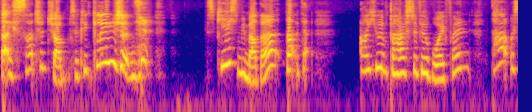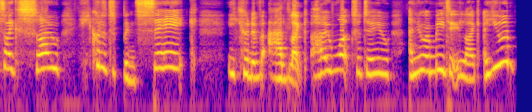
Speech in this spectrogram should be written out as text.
That is such a jump to conclusions. Excuse me, mother. That, that are you embarrassed of your boyfriend? That was like so. He could have just been sick. He could have had like homework to do, and you're immediately like, Are you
